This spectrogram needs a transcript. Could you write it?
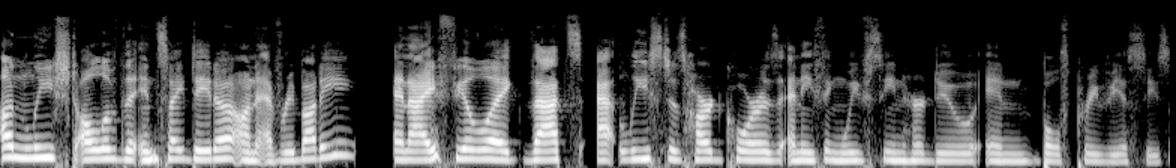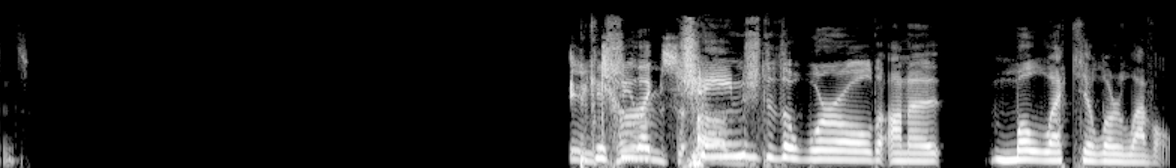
unleashed all of the Incite data on everybody and I feel like that's at least as hardcore as anything we've seen her do in both previous seasons. In because she like terms of- changed the world on a molecular level.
